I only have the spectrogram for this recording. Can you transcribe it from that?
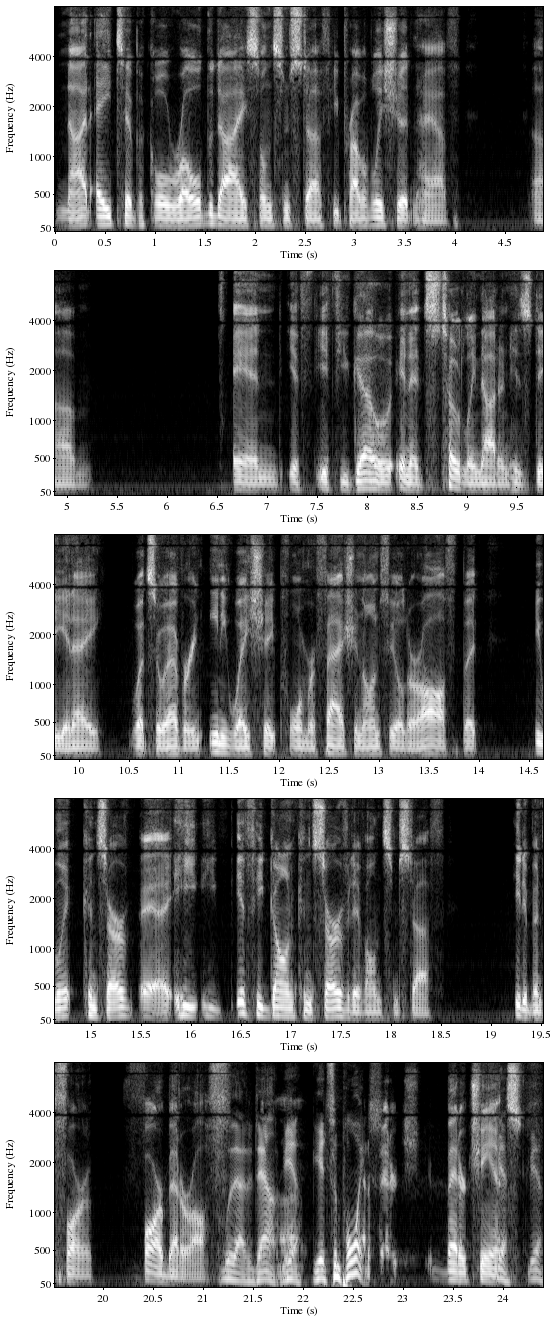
not atypical rolled the dice on some stuff he probably shouldn't have um, and if if you go and it's totally not in his DNA whatsoever in any way shape form or fashion on field or off but he went conserve uh, he he if he'd gone conservative on some stuff he'd have been far far better off. Without a doubt. Yeah. Get some points. better better chance yeah,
